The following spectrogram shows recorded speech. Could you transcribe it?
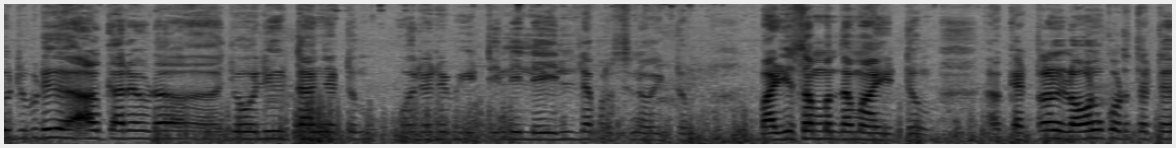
ഒരുപാട് ആൾക്കാരെ ഇവിടെ ജോലി കിട്ടാഞ്ഞിട്ടും ഓരോരോ വീട്ടിൽ ലെയിലിന്റെ പ്രശ്നമായിട്ടും വഴി സംബന്ധമായിട്ടും കെട്ടൻ ലോൺ കൊടുത്തിട്ട്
